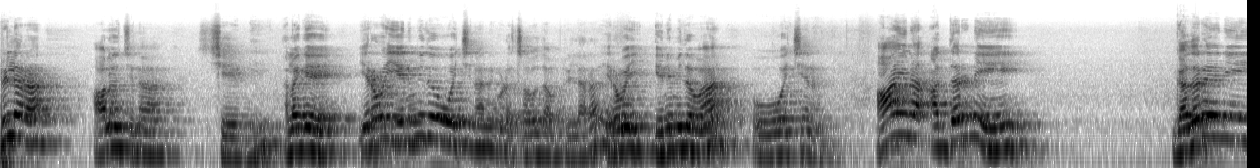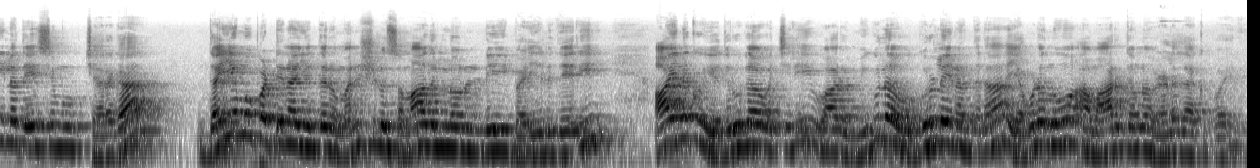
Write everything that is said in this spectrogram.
పిల్లరా ఆలోచన చేయండి. అలాగే ఇరవై ఎనిమిదవ వచనాన్ని కూడా చదువుదాం పిల్లరా ఇరవై ఎనిమిదవ వచనం. ఆయన అద్దరిని గదరేనీల దేశము చెరగా దయ్యము పట్టిన ఇద్దరు మనుషులు సమాధుల్లో నుండి బయలుదేరి ఆయనకు ఎదురుగా వచ్చిరి. వారు మిగుల ఉగ్రులైనందున ఎవడనూ ఆ మార్గంలో వెళ్ళలేకపోయింది.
